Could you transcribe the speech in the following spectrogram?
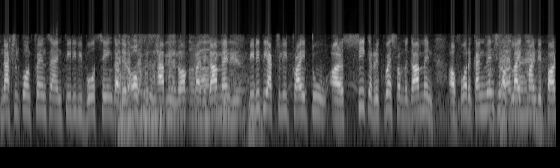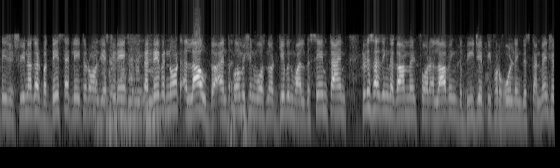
National Conference and PDP both saying that their offices have been locked by the government. PDP actually tried to uh, seek a request from the government uh, for a convention of like-minded parties in Srinagar, but they said later on yesterday that they were not allowed uh, and the permission was not given, while at the same time criticizing the government for allowing the BJP for holding this convention.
